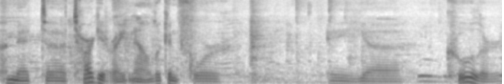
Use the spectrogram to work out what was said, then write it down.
I'm at uh, Target right now looking for a uh, cooler.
